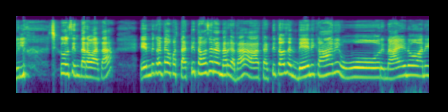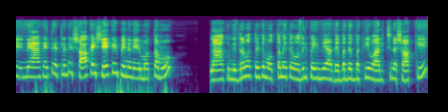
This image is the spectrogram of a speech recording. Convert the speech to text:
బిల్లు. చూసిన తర్వాత ఎందుకంటే ఒక థర్టీ థౌజండ్ అన్నారు కదా ఆ థర్టీ థౌజండ్ దేని కానీ ఓరి నాయనో అని నాకైతే ఎట్లంటే షాక్ అయి షేక్ అయిపోయినా నేను మొత్తము. నాకు నిద్ర మొత్తం అయితే మొత్తం అయితే వదిలిపోయింది ఆ దెబ్బ దెబ్బకి వాళ్ళు ఇచ్చిన షాక్కి.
